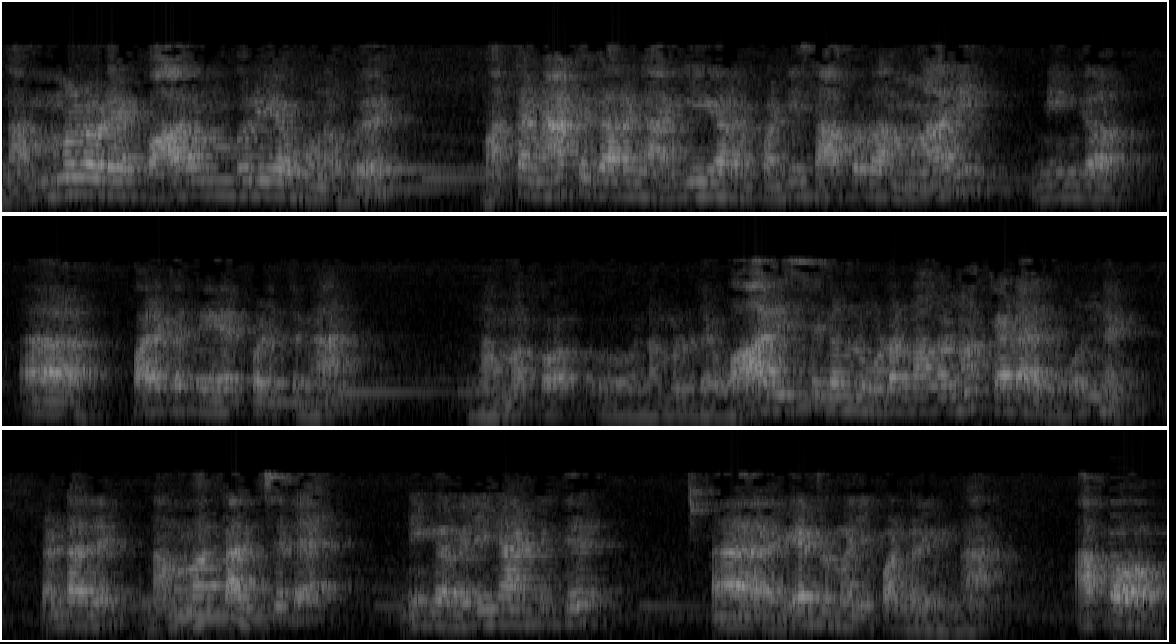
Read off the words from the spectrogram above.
நம்மளுடைய பாரம்பரிய உணவு மற்ற நாட்டுக்காரங்க அங்கீகாரம் பண்ணி சாப்பிடுற மாதிரி நீங்க பழக்கத்தை ஏற்படுத்தினா நம்ம நம்மளுடைய வாரிசுகள் உடனாலனும் கெடாது. ஒண்ணு. ரெண்டாவது நம்ம கல்ச்சரை நீங்க வெளிநாட்டுக்கு ஏற்றுமதி பண்றீங்கன்னா அப்போ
